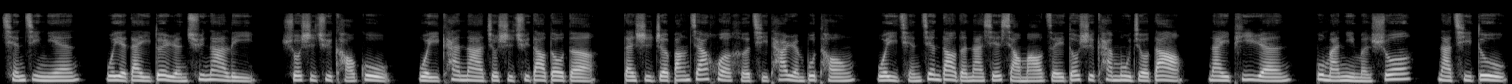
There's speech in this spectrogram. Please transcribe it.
前几年我也带一队人去那里，说是去考古。我一看，那就是去盗豆的。但是这帮家伙和其他人不同，我以前见到的那些小毛贼都是看木就盗。那一批人，不瞒你们说，那气度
